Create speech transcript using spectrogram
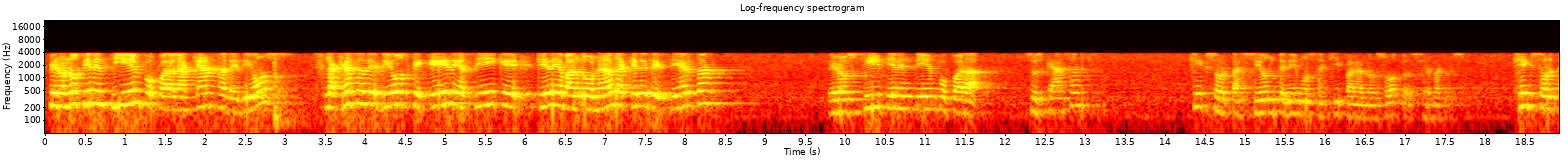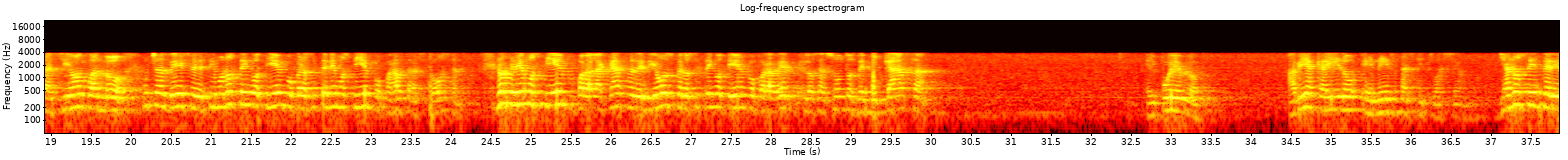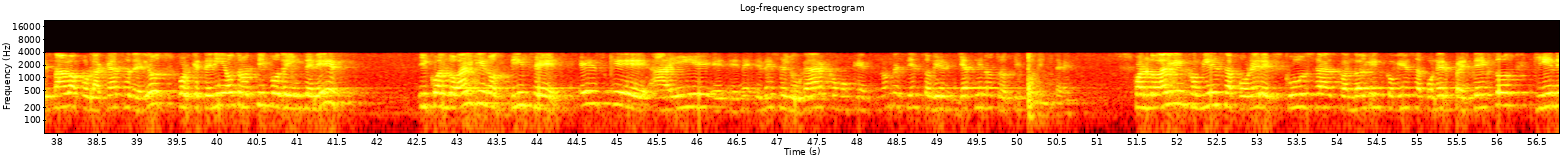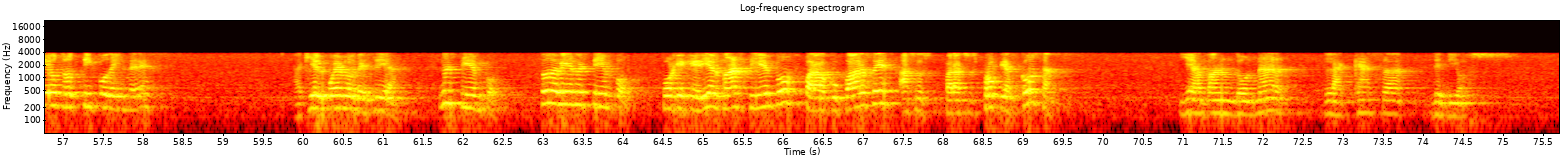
pero no tienen tiempo para la casa de Dios. La casa de Dios que quede así, que quede abandonada, quede desierta, pero sí tienen tiempo para sus casas. ¿Qué exhortación tenemos aquí para nosotros, hermanos? Qué exhortación cuando muchas veces decimos, no tengo tiempo, pero sí tenemos tiempo para otras cosas. No tenemos tiempo para la casa de Dios, pero sí tengo tiempo para ver los asuntos de mi casa. El pueblo había caído en esta situación. Ya no se interesaba por la casa de Dios porque tenía otro tipo de interés. Y cuando alguien nos dice, es que ahí en, ese lugar como que no me siento bien, ya tiene otro tipo de interés. Cuando alguien comienza a poner excusas, cuando alguien comienza a poner pretextos, tiene otro tipo de interés. Aquí el pueblo decía, no es tiempo, todavía no es tiempo, porque querían más tiempo para ocuparse para sus propias cosas. y abandonar la casa de Dios.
